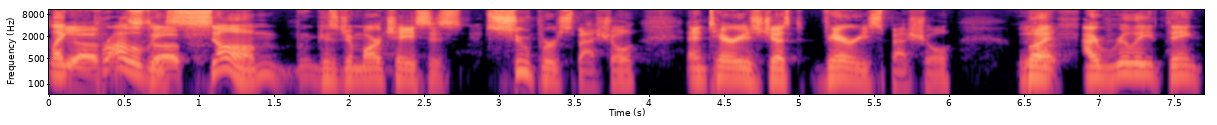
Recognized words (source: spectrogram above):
Like yeah, probably some because Ja'Marr Chase is super special and Terry's just very special. But. I really think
